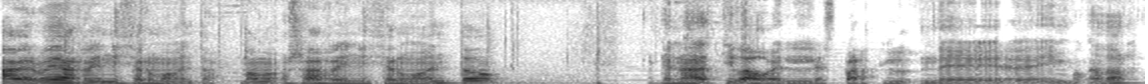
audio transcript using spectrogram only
A ver, voy a reiniciar un momento. Vamos a reiniciar un momento. Que no ha activado el Spark de invocador.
